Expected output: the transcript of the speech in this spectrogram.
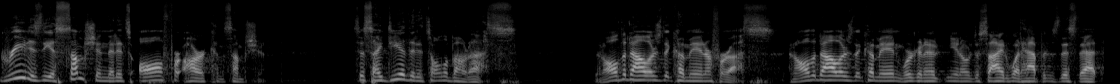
greed is the assumption that it's all for our consumption. It's this idea that it's all about us, that all the dollars that come in are for us. And all the dollars that come in, we're going to you know, decide what happens, this, that,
